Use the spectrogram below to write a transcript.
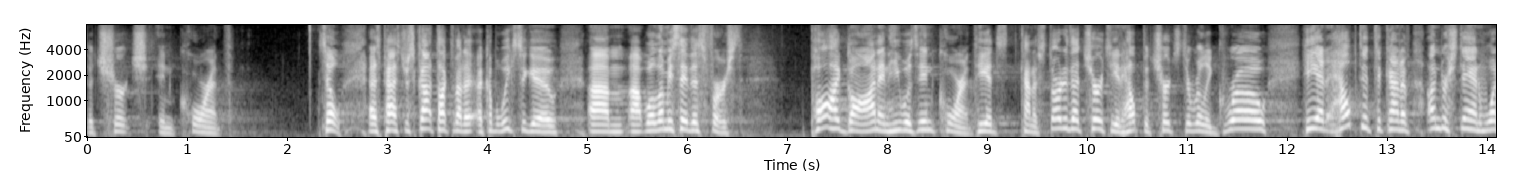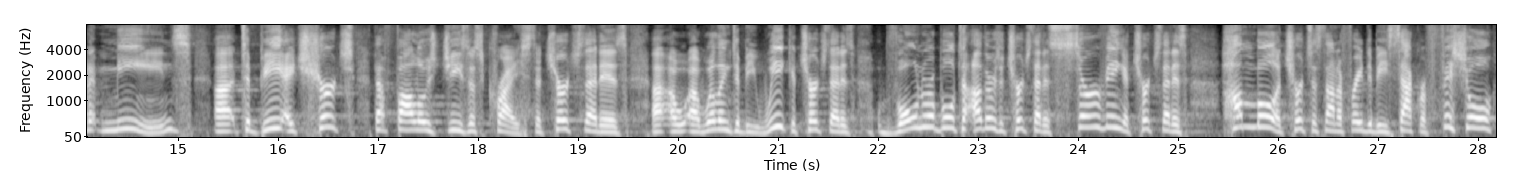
the church in Corinth. So, as Pastor Scott talked about a, a couple weeks ago, um, uh, well, let me say this first. Paul had gone and he was in Corinth. He had kind of started that church. He had helped the church to really grow. He had helped it to kind of understand what it means uh, to be a church that follows Jesus Christ, a church that is uh, willing to be weak, a church that is vulnerable to others, a church that is serving, a church that is humble, a church that's not afraid to be sacrificial.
